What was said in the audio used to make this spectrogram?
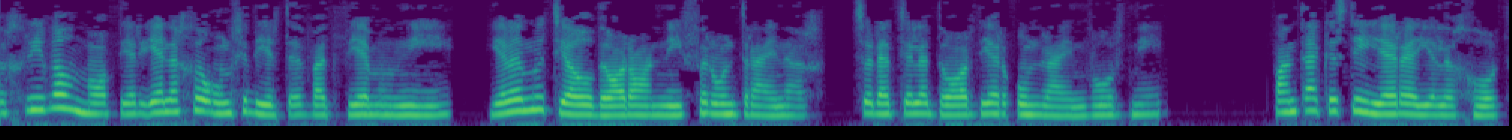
Een gruwel maak dier enige ongedierte wat weemel nie, jylle moet jyl daaraan nie verontreinig, zodat jylle daardier onrein word nie. Want ek is die Heere jylle God,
